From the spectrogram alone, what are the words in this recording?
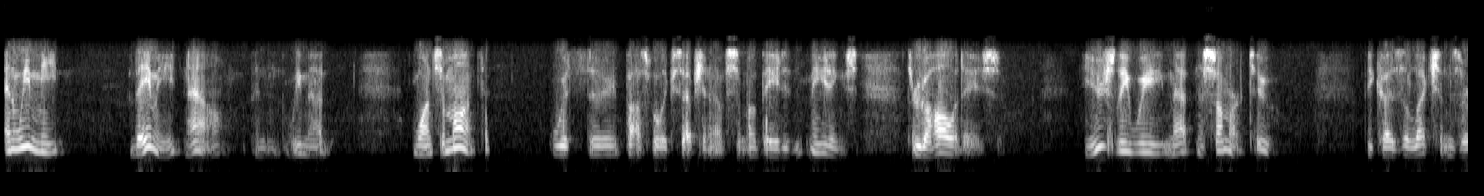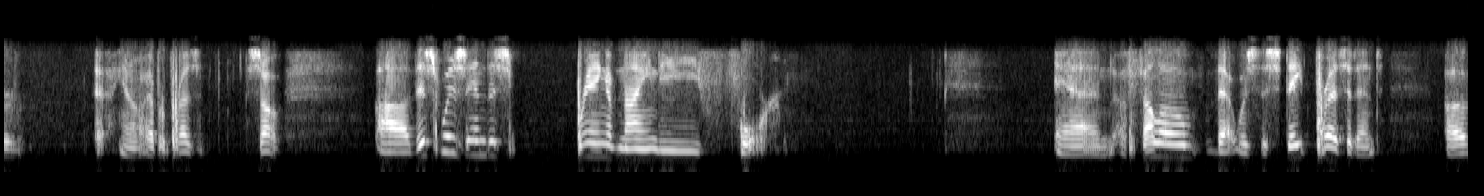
And we meet, they meet now, and we met once a month, with the possible exception of some abated meetings through the holidays. Usually we met in the summer too, because elections are, you know, ever present. So uh, this was in the spring of '94 and a fellow that was the state president of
